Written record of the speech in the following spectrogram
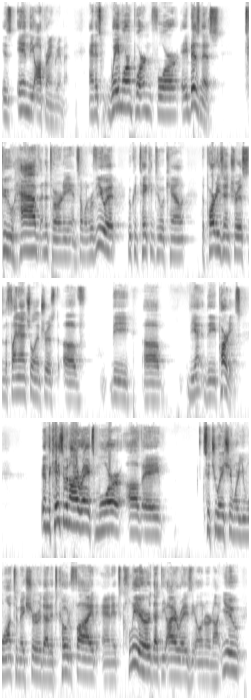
is in the operating agreement. And it's way more important for a business to have an attorney and someone review it who can take into account the party's interest and the financial interest of the, uh, the, the parties. In the case of an IRA, it's more of a situation where you want to make sure that it's codified and it's clear that the IRA is the owner, not you.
